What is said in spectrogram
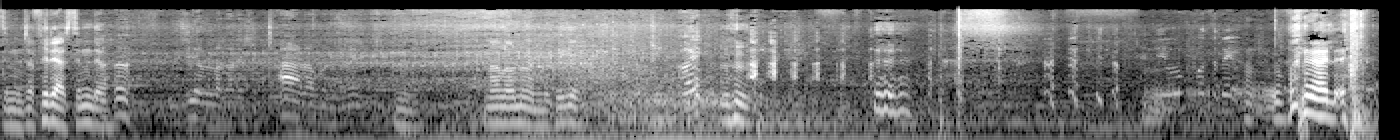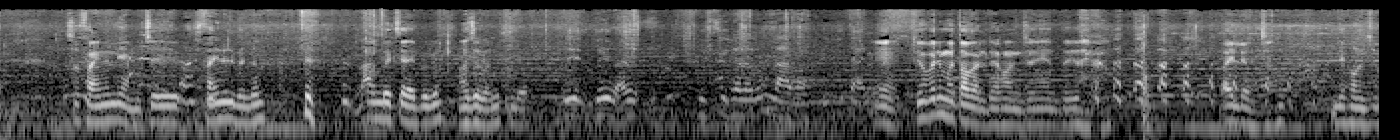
त्यो क्या हाँसिदिनुहुन्छ फेरि हाँसिदिनु त्यो नलाउनु भन्दै थियो कि पनि अहिले। सो फाइनली हामी चाहिँ फाइनली भन्छौँ कमब्याक चाहिँ आइपुग्यौँ। हजुर भन्नुहोस् न। ए त्यो पनि म तपाईँहरूले देखाउँछु यहाँ दुईजनाको। कहिले हुन्छ। देखाउँछु।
